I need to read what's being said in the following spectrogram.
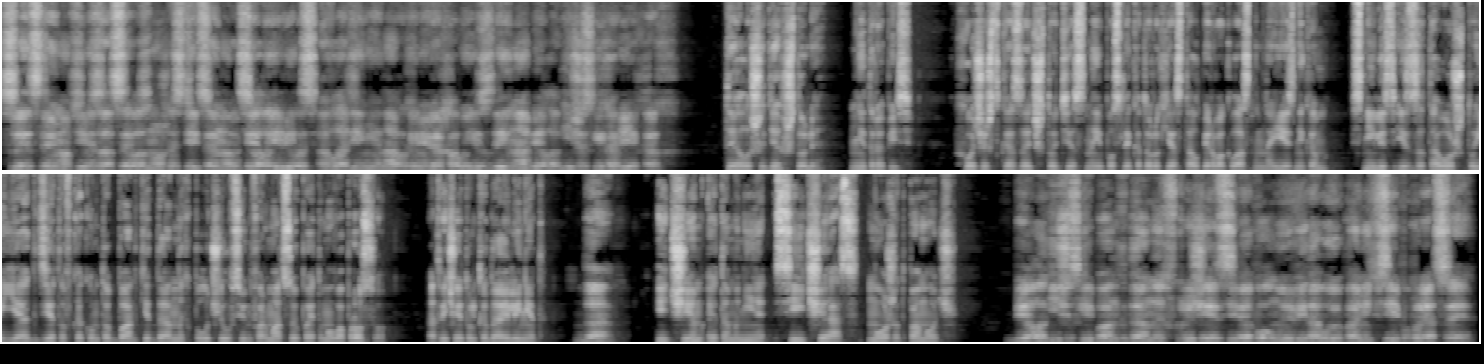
Следствием оптимизации возможностей ценного тела явилось овладение навыками верховой езды на биологических объектах. Ты о лошадях, что ли? Не торопись. Хочешь сказать, что те сны, после которых я стал первоклассным наездником, снились из-за того, что я где-то в каком-то банке данных получил всю информацию по этому вопросу? Отвечай только да или нет. Да. И чем это мне сейчас может помочь? Биологический банк данных включает в себя полную видовую память всей популяции.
